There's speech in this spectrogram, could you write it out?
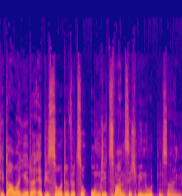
Die Dauer jeder Episode wird so um die 20 Minuten sein.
